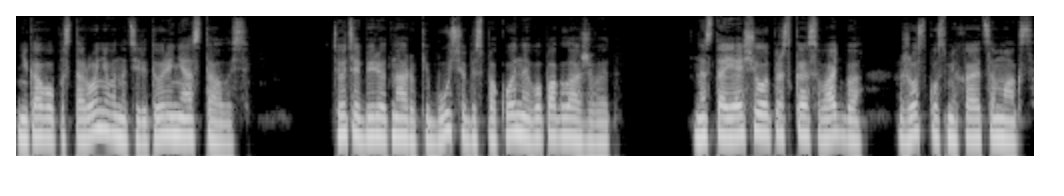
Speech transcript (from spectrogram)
Никого постороннего на территории не осталось. Тетя берет на руки Бусю, беспокойно его поглаживает. «Настоящая оперская свадьба», — жестко усмехается Макс.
